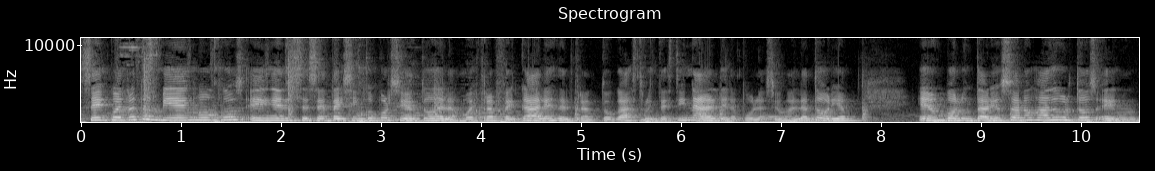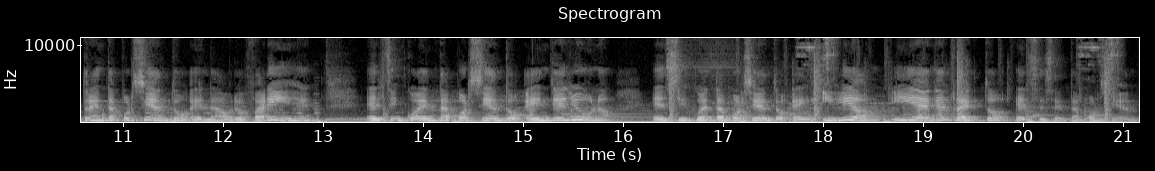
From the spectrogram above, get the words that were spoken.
Se encuentran también hongos en el 65% de las muestras fecales del tracto gastrointestinal de la población aleatoria en voluntarios sanos adultos en un 30% en la orofaringe, el 50% en yeyuno, el 50% en ilión y en el recto el 60%.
